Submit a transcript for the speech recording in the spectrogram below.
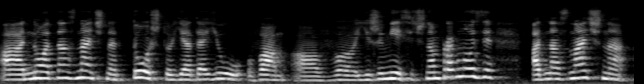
а, но однозначно то, что я даю вам а, в ежемесячном прогнозе, однозначно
